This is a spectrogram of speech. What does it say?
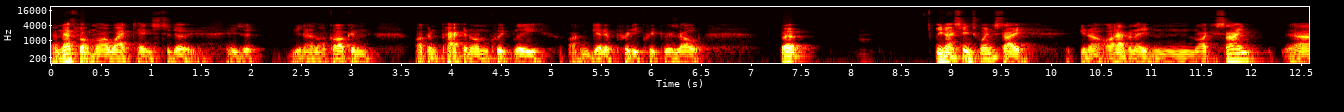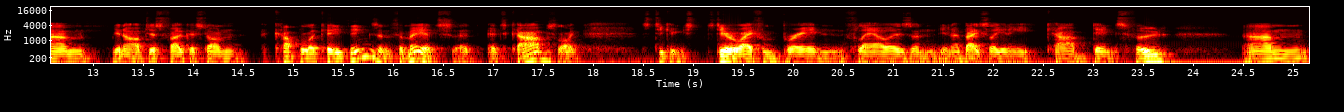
and that's what my weight tends to do. Is it you know like I can I can pack it on quickly. I can get a pretty quick result, but you know, since Wednesday, you know, I haven't eaten like a saint. Um, you know, I've just focused on a couple of key things, and for me, it's it's carbs, like sticking steer away from bread and flours, and you know, basically any carb dense food. Um,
